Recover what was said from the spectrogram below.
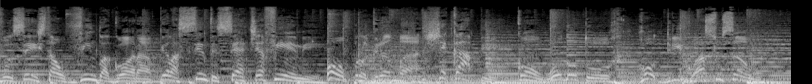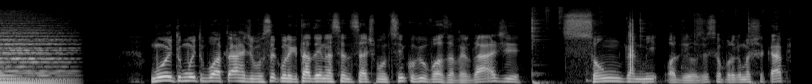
Você está ouvindo agora pela 107 FM o programa Check Up com o doutor Rodrigo Assunção. Muito, muito boa tarde. Você conectado aí na 107.5, viu Voz da Verdade? Sonda-me, ó Deus. Esse é o programa Check-up.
